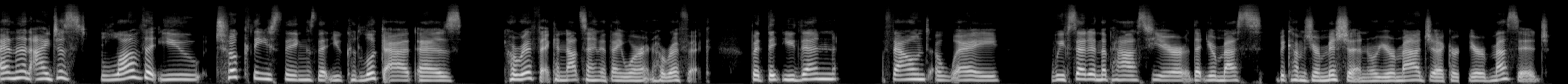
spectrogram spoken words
And then I just love that you took these things that you could look at as horrific and not saying that they weren't horrific, but that you then found a way. We've said in the past here that your mess becomes your mission or your magic or your message,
